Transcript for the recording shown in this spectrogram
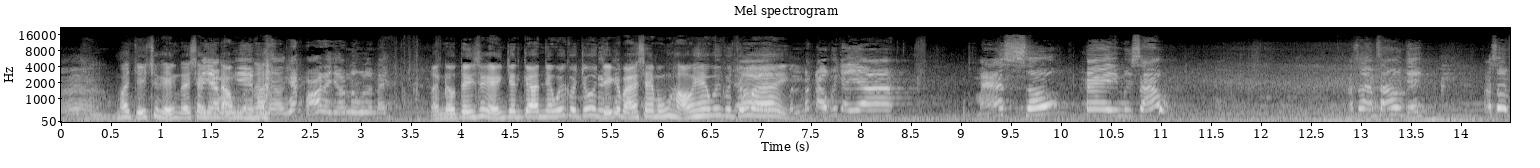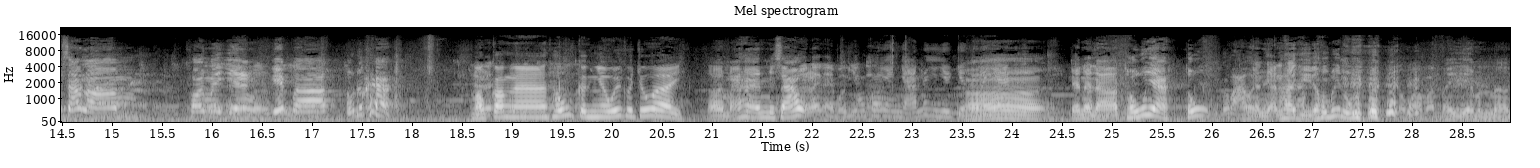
à. mới chỉ xuất hiện tại giờ vận động mình thôi. ờ, ngắt bỏ đây cho nuôi lên đây. Lần đầu tiên xuất hiện trên kênh nha quý cô chú anh chị các bạn xem ủng hộ ha quý cô chú Rồi, ơi. mình bắt đầu với cây ờ, mã số 26 mã số 26 anh chị? Mã số 26 là phôi mai vàng ghép ờ, thủ đức ha một con à, thú cưng nha quý cô chú ơi. Rồi mã 26 lấy này bự nhất chị đó. con nhọn nhọn nó nhiều chân quá vậy. Ờ, cái này là thú nha thú. Nhạnh nhạnh hay gì đó không biết luôn. Đây về mình ờ,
